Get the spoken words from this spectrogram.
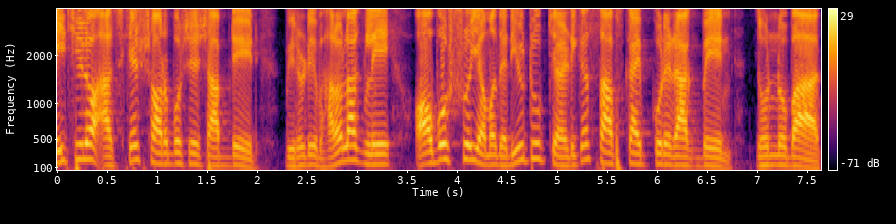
এই ছিল আজকের সর্বশেষ আপডেট। ভিডিওটি ভালো লাগলে অবশ্যই আমাদের ইউটিউব চ্যানেলটিকে সাবস্ক্রাইব করে রাখবেন। ধন্যবাদ।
